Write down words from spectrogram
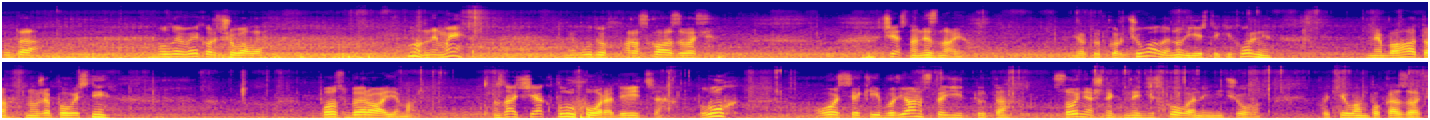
Тут були викорчували. Ну, не ми. Не буду розказувати. Чесно, не знаю. Як тут корчували, ну є такі корні. Небагато, але вже по весні позбираємо. Значить, як плуг оре, дивіться, плуг, ось який бур'ян стоїть тут. Соняшник не дискований нічого. Хотів вам показати.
